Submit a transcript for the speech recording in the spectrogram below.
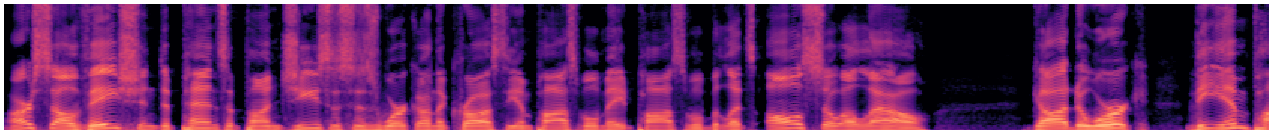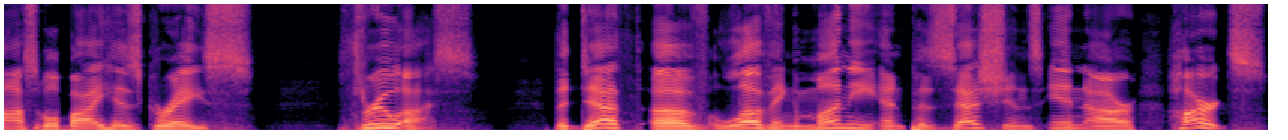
Our salvation depends upon Jesus' work on the cross, the impossible made possible. But let's also allow God to work the impossible by His grace through us the death of loving money and possessions in our hearts.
